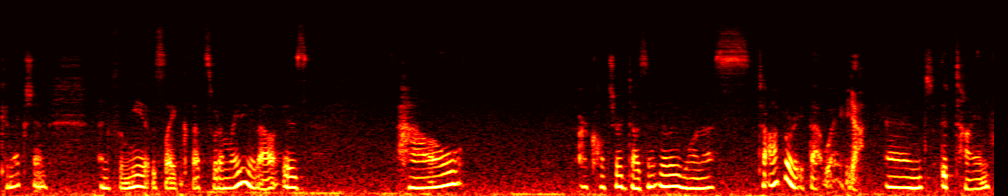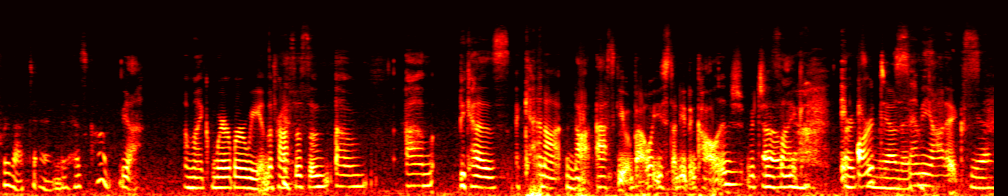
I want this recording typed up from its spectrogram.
connection. And for me, it was like that's what I'm writing about is how our culture doesn't really want us to operate that way. Yeah. And the time for that to end has come. Yeah. I'm like, where were we in the process of, of um, because I cannot not ask you about what you studied in college, which is Oh, like yeah. art, Art semiotics. semiotics. Yeah.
